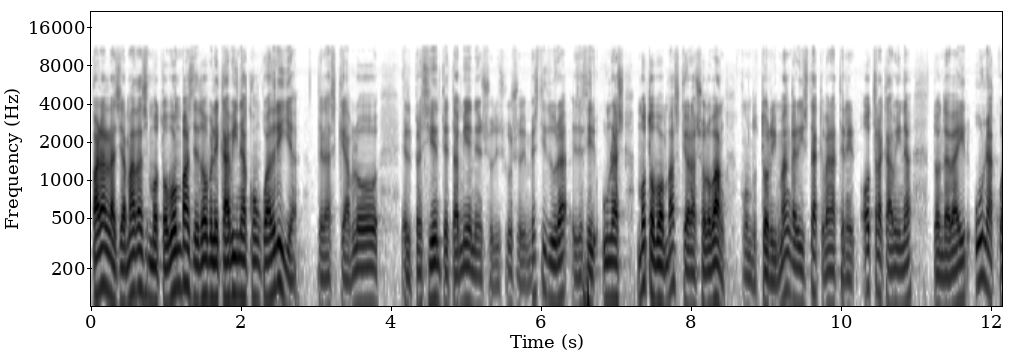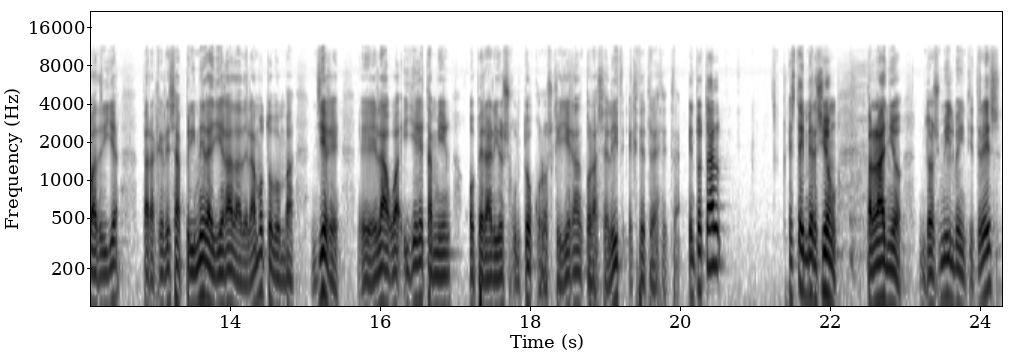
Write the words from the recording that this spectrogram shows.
para las llamadas motobombas de doble cabina con cuadrilla, de las que habló el presidente también en su discurso de investidura, es decir, unas motobombas que ahora solo van conductor y mangarista, que van a tener otra cabina donde va a ir una cuadrilla para que en esa primera llegada de la motobomba llegue eh, el agua y llegue también operarios junto con los que llegan con la SELIF, etcétera, etcétera. En total, esta inversión para el año 2023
